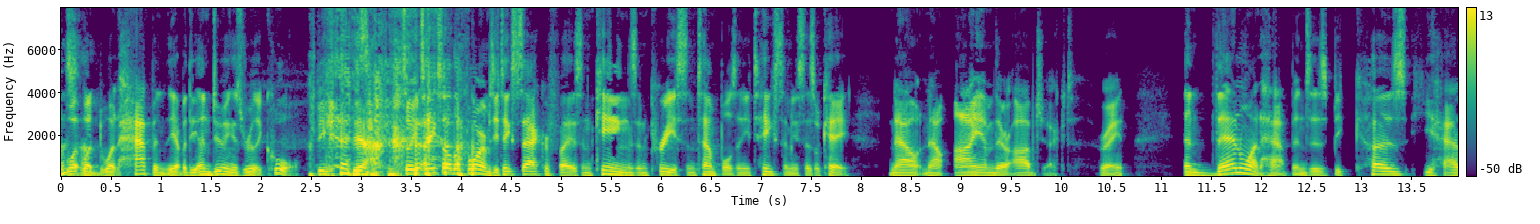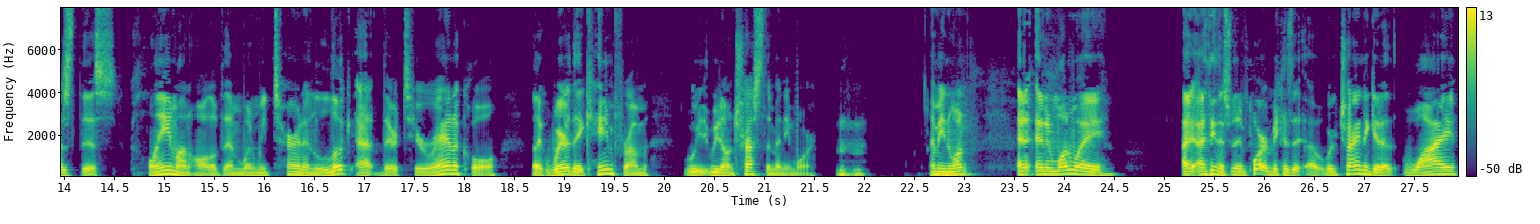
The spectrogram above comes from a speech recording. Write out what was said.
undoes what, what them. what happened yeah but the undoing is really cool because Yeah. so he takes all the forms he takes sacrifice and kings and priests and temples and he takes them and he says okay now now i am their object right and then what happens is because he has this claim on all of them when we turn and look at their tyrannical like where they came from we, we don't trust them anymore Mhm. I mean, one, and, and in one way, I, I think that's really important because it, uh, we're trying to get at why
